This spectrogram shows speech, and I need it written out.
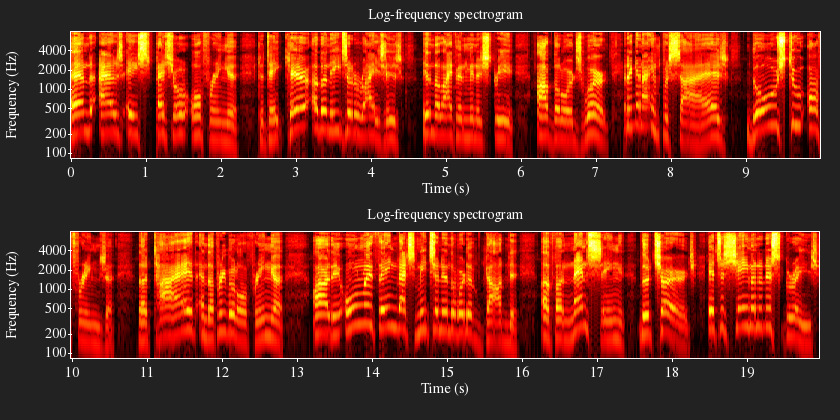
and as a special offering to take care of the needs that arises in the life and ministry of the Lord's Word. And again, I emphasize those two offerings, uh, the tithe and the free will offering, uh, are the only thing that's mentioned in the Word of God uh, of financing the church. It's a shame and a disgrace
